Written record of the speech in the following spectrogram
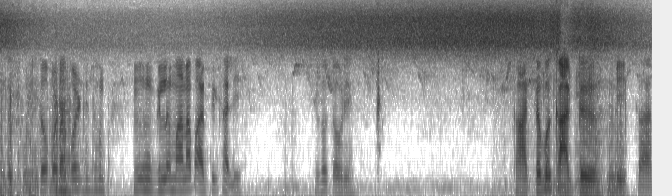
आता खुलतो पटापट तिथून मुगलं माना पाडतील खाली. हे बघ कवडे काट बघ काट. बेकार.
